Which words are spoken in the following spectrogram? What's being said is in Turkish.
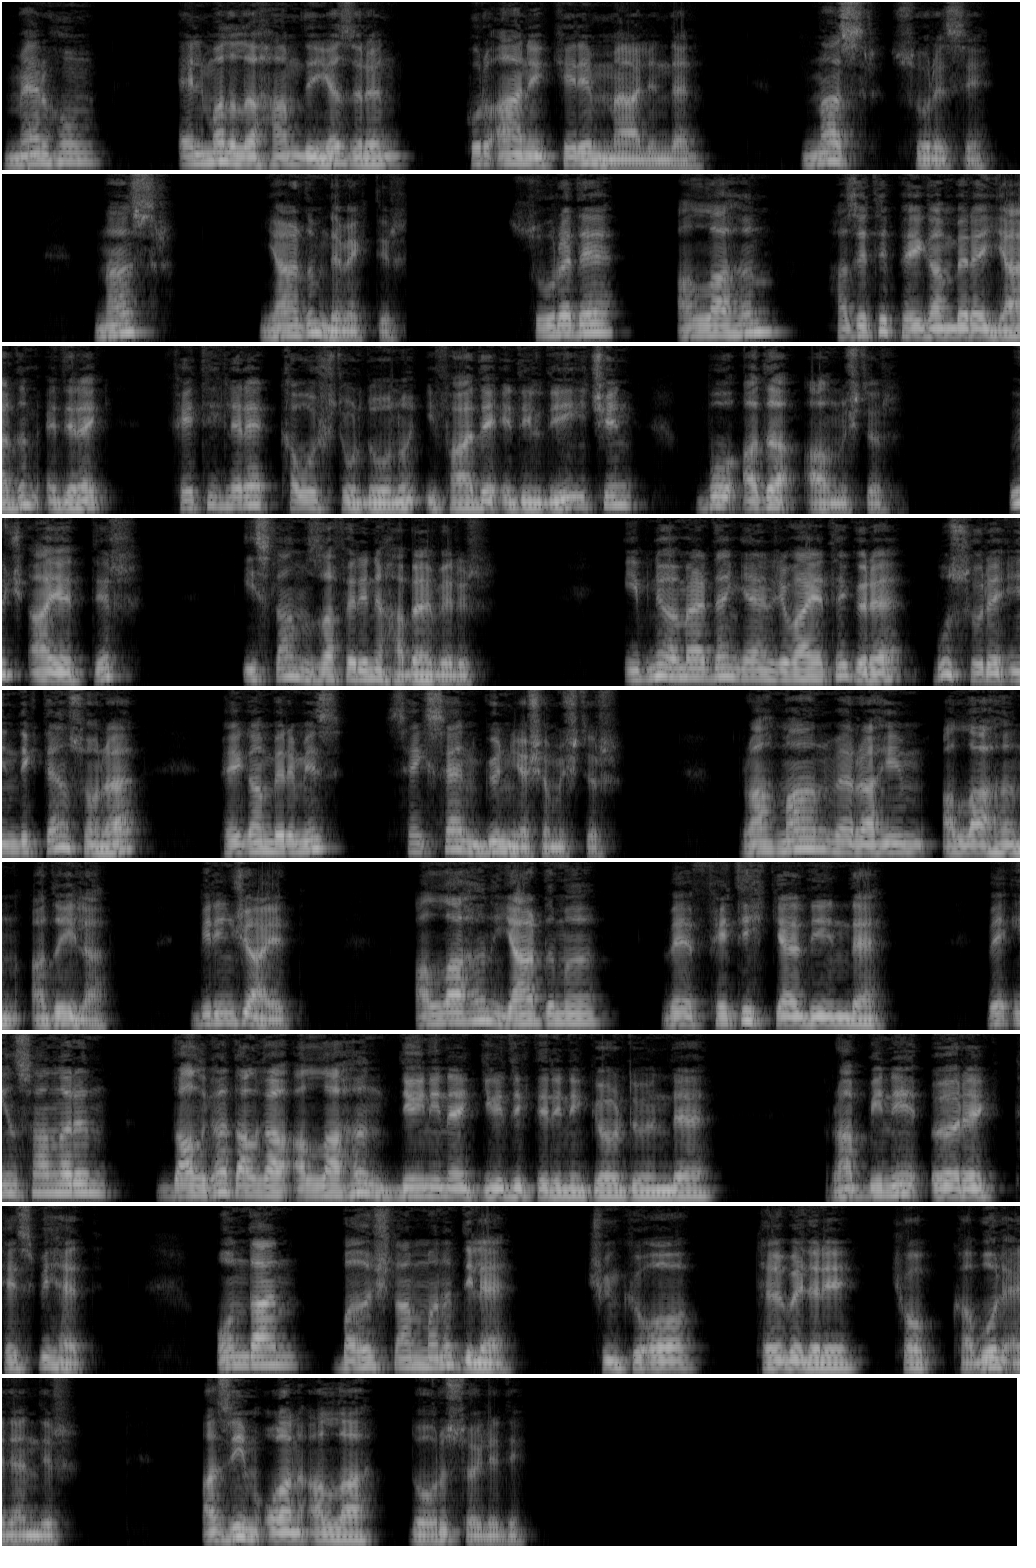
merhum Elmalılı Hamdi Yazır'ın Kur'an-ı Kerim mealinden Nasr suresi Nasr yardım demektir. Surede Allah'ın Hazreti Peygamber'e yardım ederek fetihlere kavuşturduğunu ifade edildiği için bu adı almıştır. Üç ayettir İslam zaferini haber verir. İbni Ömer'den gelen rivayete göre bu sure indikten sonra Peygamberimiz 80 gün yaşamıştır. Rahman ve Rahim Allah'ın adıyla. Birinci ayet. Allah'ın yardımı ve fetih geldiğinde ve insanların dalga dalga Allah'ın dinine girdiklerini gördüğünde Rabbini örek tesbih et. Ondan bağışlanmanı dile. Çünkü o tevbeleri çok kabul edendir. Azim olan Allah doğru söyledi.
